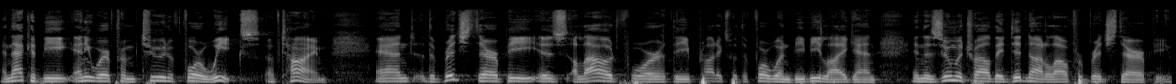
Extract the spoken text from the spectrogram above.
And that could be anywhere from two to four weeks of time. And the bridge therapy is allowed for the products with the 4-1BB ligand. In the Zuma trial, they did not allow for bridge therapy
